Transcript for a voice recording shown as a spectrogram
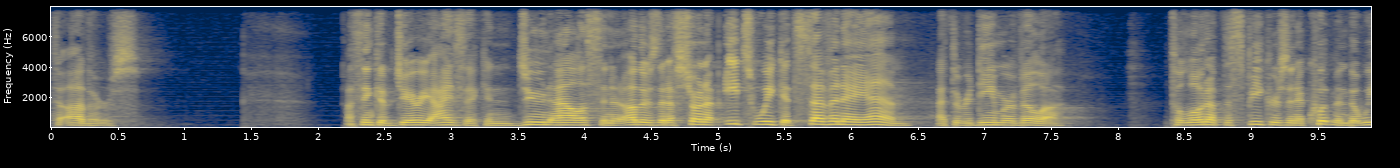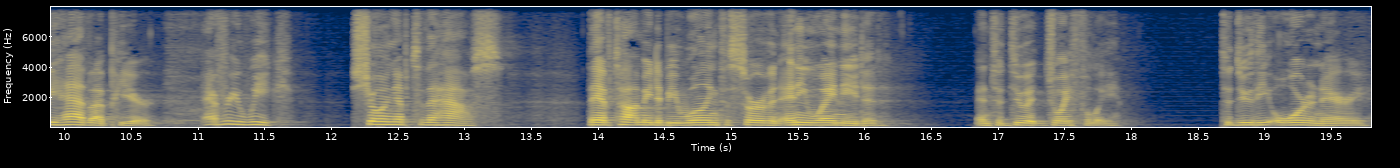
to others. I think of Jerry Isaac and June Allison and others that have shown up each week at 7 a.m. at the Redeemer Villa to load up the speakers and equipment that we have up here every week, showing up to the house. They have taught me to be willing to serve in any way needed and to do it joyfully, to do the ordinary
